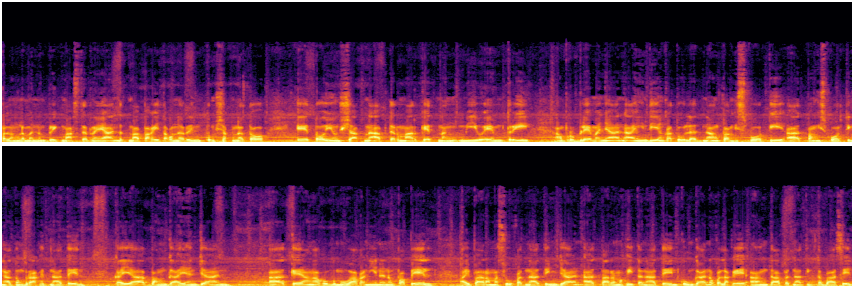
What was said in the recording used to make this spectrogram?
palang laman ng brake master na yan at mapakita ko na rin itong shock na to. Ito yung shock na aftermarket ng Mio M3. Ang problema niyan ay hindi yung katulad ng pang sporty at pang sporty nga tong bracket natin. Kaya banggayan dyan. At kaya nga ako gumawa kanina ng papel ay para masukat natin dyan at para makita natin kung gaano kalaki ang dapat nating tabasin.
